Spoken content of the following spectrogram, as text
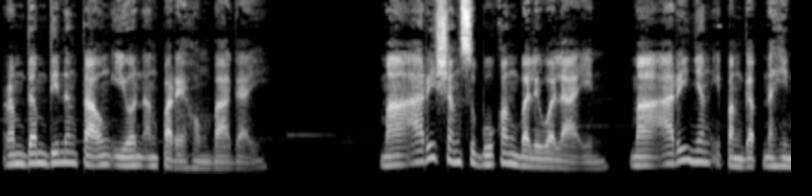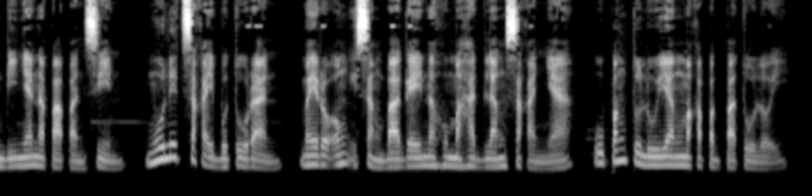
Ramdam din ng taong iyon ang parehong bagay. Maaari siyang subukang baliwalain, maaari niyang ipanggap na hindi niya napapansin, ngunit sa kaibuturan, mayroong isang bagay na humahadlang sa kanya upang tuluyang makapagpatuloy.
